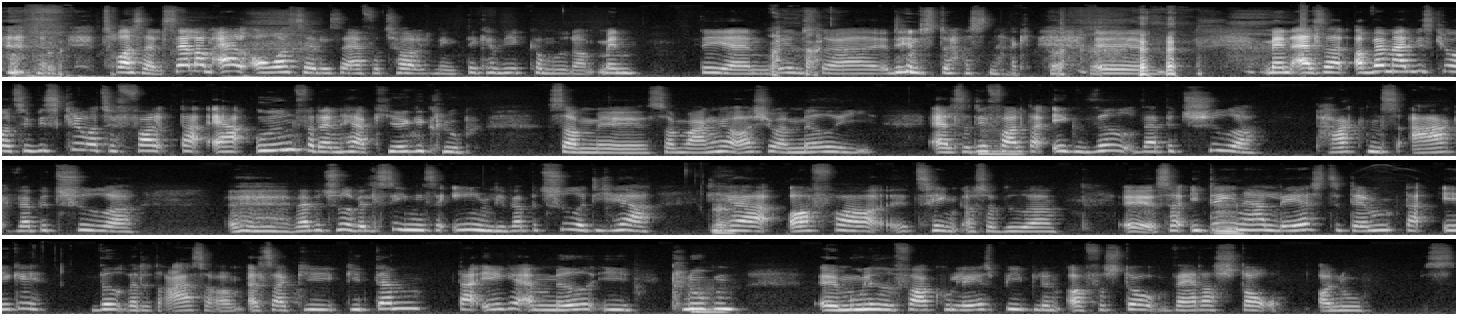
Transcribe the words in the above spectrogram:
Trods alt, selvom al oversættelse er fortolkning, det kan vi ikke komme ud om, men det er en, det er en, større, det er en større snak. øhm, men altså, og hvem er det, vi skriver til? Vi skriver til folk, der er uden for den her kirkeklub, som, øh, som mange også jo er med i. Altså det er Mm. folk, der ikke ved, hvad betyder pagtens ark, hvad betyder, øh, hvad betyder velsignelse egentlig, hvad betyder de her, de Ja. her ofre ting og så videre. Øh, så ideen Mm. er at læse til dem, der ikke ved, hvad det drejer sig om. Altså at give, give dem, der ikke er med i klubben, mm. Øh, mulighed for at kunne læse Bibelen og forstå, hvad der står. Og nu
